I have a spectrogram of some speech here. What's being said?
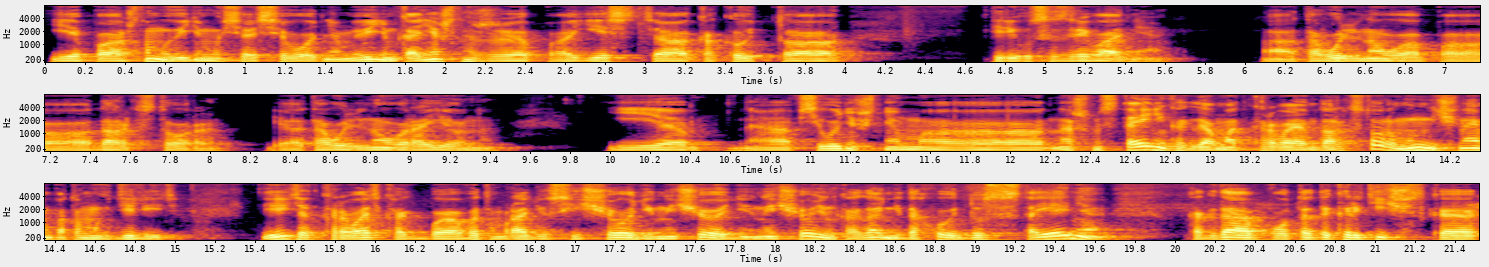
И по, что мы видим у себя сегодня? Мы видим, конечно же, есть какой-то период созревания. А, того или иного Dark Store, того или иного района. И а, в сегодняшнем а, нашем состоянии, когда мы открываем Dark Store, мы начинаем потом их делить. Делить, открывать как бы в этом радиусе еще один, еще один, еще один, когда они доходят до состояния, когда вот эта критическая,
